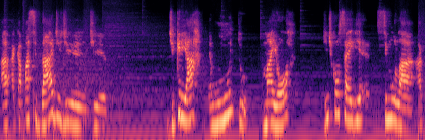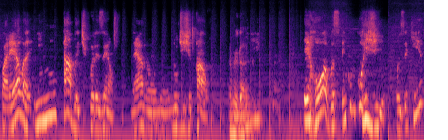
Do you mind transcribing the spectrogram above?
a, a capacidade de, de, de criar é muito maior. A gente consegue simular aquarela em tablet, por exemplo, né, no, no, no digital. É verdade. E errou, você tem como corrigir, coisa que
